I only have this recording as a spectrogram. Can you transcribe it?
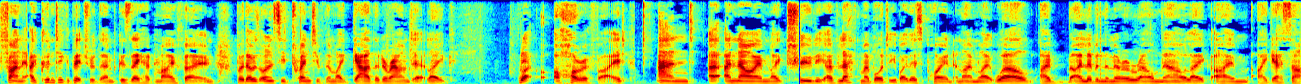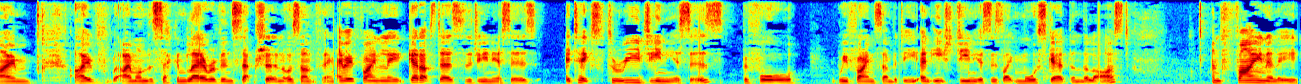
Funny. I couldn't take a picture of them because they had my phone, but there was honestly 20 of them like gathered around it, like like horrified. And uh, and now i'm like truly i've left my body by this point and i'm like well i i live in the mirror realm now. Like i'm i guess i'm i've i'm on the second layer of inception or something. Anyway finally get upstairs to the geniuses. It takes three geniuses before we find somebody and each genius is like more scared than the last. And finally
